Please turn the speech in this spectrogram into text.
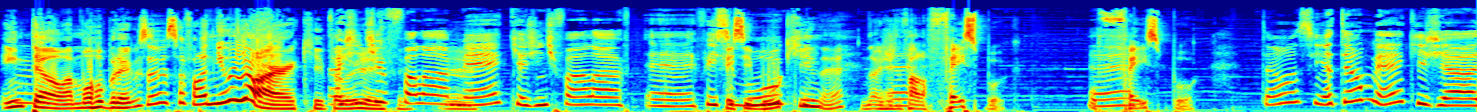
Então, a Morro Branco você só fala New York, A pelo gente jeito. fala É. Mac, a gente fala é, Facebook. Facebook, né? Não, a gente fala Facebook. O É. Facebook. Então, assim, até o Mac já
